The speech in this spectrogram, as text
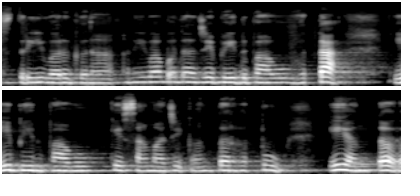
સ્ત્રી વર્ગના અને એવા બધા જે ભેદભાવો હતા, એ ભેદભાવો કે સામાજિક અંતર હતું, એ અંતર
